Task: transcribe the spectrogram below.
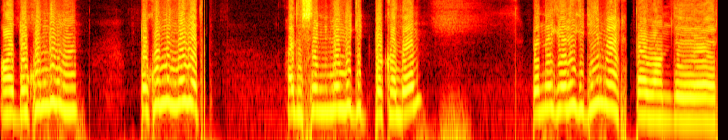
Aa dokundum lan. Dokundum evet. Hadi sen ileri git bakalım. Ben de geri gideyim he. Tamamdır.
